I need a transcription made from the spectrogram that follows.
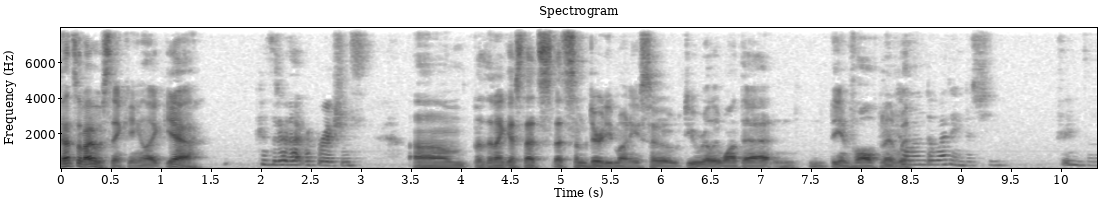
That's what I was thinking. Like, yeah, Consider that reparations. Um, but then I guess that's that's some dirty money. So do you really want that and the involvement with? How in the wedding that she dreams of?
